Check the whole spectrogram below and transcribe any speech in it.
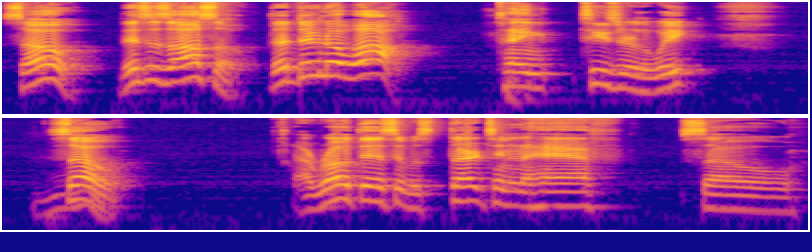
So, this is also the Do No Wall Tang teaser of the week. So, I wrote this, it was 13 and a half. So,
